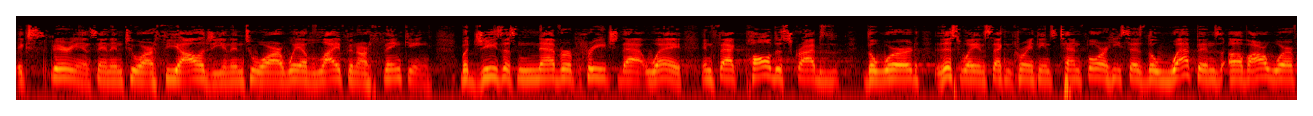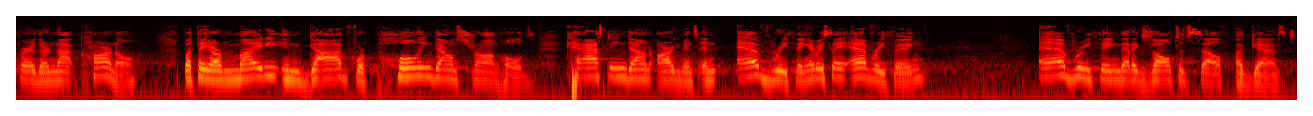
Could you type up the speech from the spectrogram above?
experience and into our theology and into our way of life and our thinking. But Jesus never preached that way. In fact, Paul describes the word this way in 2 Corinthians 10, 4. He says, the weapons of our warfare, they're not carnal but they are mighty in God for pulling down strongholds, casting down arguments, and everything, everybody say everything, everything that exalts itself against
